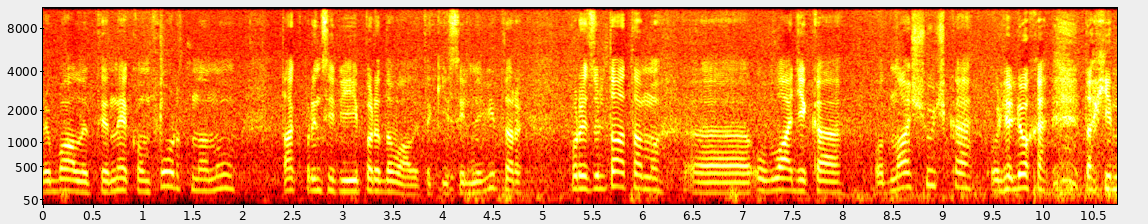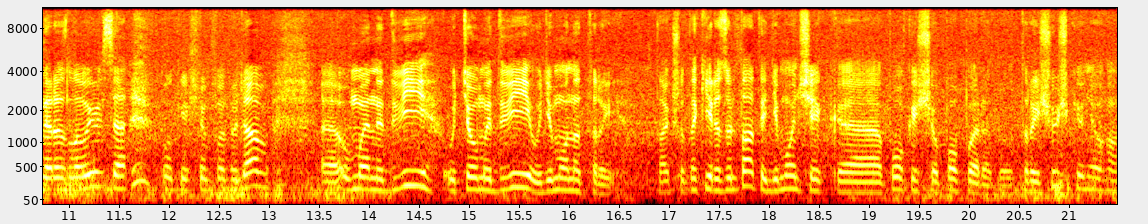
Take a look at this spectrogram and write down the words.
рибалити некомфортно. Ну, так, в принципі, і передавали такий сильний вітер. По результатам е, у Владіка одна щучка, у Льольоха так і не розловився, поки що подуляв. Е, У мене дві, у Тьоми дві, у Дімона три. Так що такі результати. Дімончик е, поки що попереду. Три щучки у нього.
